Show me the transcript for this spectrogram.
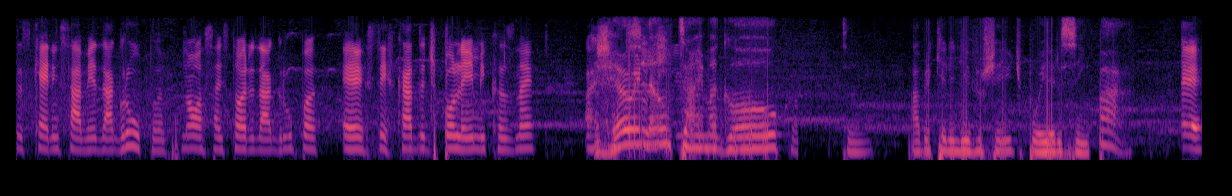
vocês querem saber da grupa? Nossa, a história da grupa é cercada de polêmicas, né? A, very long time ago. Abre aquele livro cheio de poeira assim. Pá! É,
